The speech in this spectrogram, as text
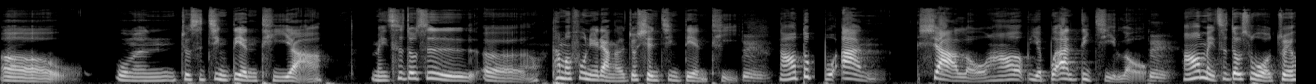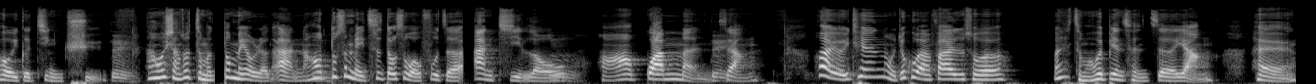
呃，我们就是进电梯啊，每次都是呃，他们父女两个就先进电梯，对，然后都不按下楼，然后也不按第几楼，对，然后每次都是我最后一个进去，对，然后我想说怎么都没有人按，然后都是每次都是我负责按几楼。然后关门这样。后来有一天，我就忽然发现说：“哎，怎么会变成这样？”嘿，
